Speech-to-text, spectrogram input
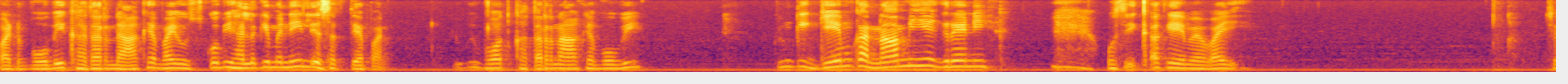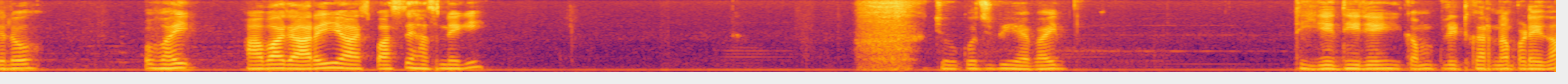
बट वो भी खतरनाक है भाई, उसको भी हल्के में नहीं ले सकते अपन, क्योंकि बहुत खतरनाक है वो भी, क्योंकि गेम का नाम ही है ग्रैनी उसी का गेम है भाई। चलो भाई, आवाज़ आ रही है आसपास से हंसने की। जो कुछ भी है भाई धीरे धीरे ही कंप्लीट करना पड़ेगा।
